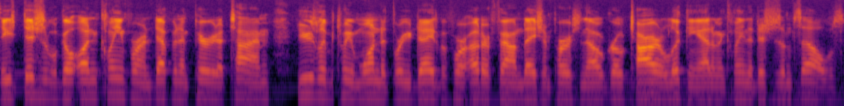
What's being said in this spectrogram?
these dishes will go unclean for an indefinite period of time, usually between one to three days before other Foundation personnel grow tired of looking at them and clean the dishes themselves.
